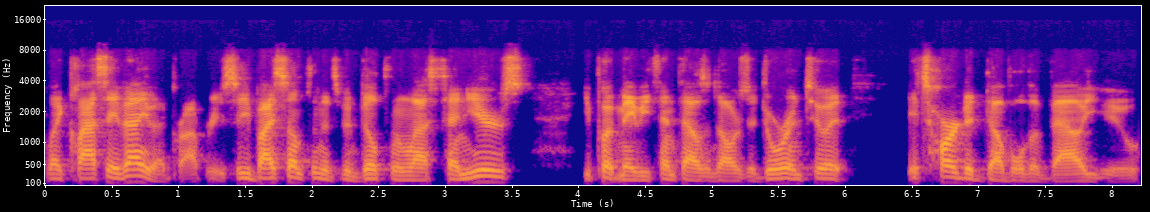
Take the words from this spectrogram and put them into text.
like Class A value add properties. So you buy something that's been built in the last ten years, you put maybe ten thousand dollars a door into it. It's hard to double the value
